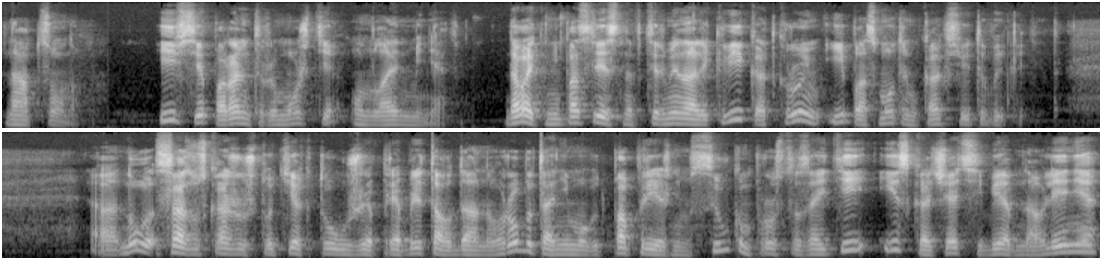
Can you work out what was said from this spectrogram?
на опционах. И все параметры вы можете онлайн менять. Давайте непосредственно в терминале Quick откроем и посмотрим, как все это выглядит. А, ну, сразу скажу, что те, кто уже приобретал данного робота, они могут по прежним ссылкам просто зайти и скачать себе обновления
